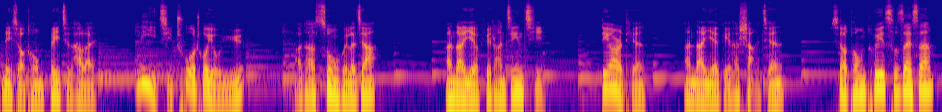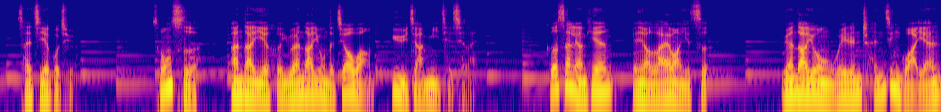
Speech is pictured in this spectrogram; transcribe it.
那小童背起他来，力气绰绰有余，把他送回了家。安大爷非常惊奇。第二天，安大爷给他赏钱，小童推辞再三，才接过去。从此，安大爷和袁大用的交往愈加密切起来，隔三两天便要来往一次。袁大用为人沉静寡言，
